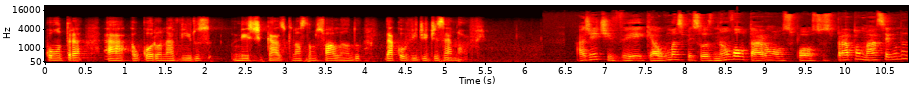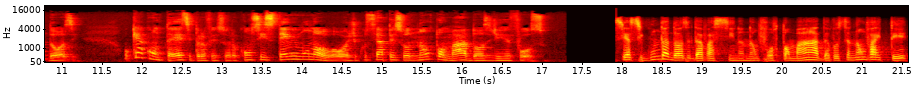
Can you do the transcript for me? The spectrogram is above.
contra a, o coronavírus neste caso que nós estamos falando da Covid-19. A gente vê que algumas pessoas não voltaram aos postos para tomar a segunda dose. O que acontece, professora, com o sistema imunológico se a pessoa não tomar a dose de reforço? Se a segunda dose da vacina não for tomada, você não vai ter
